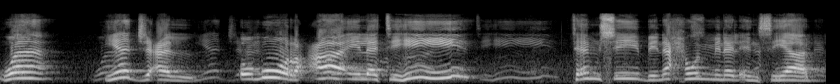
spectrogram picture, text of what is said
ويجعل أمور عائلته تمشي بنحو من الانسياب.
